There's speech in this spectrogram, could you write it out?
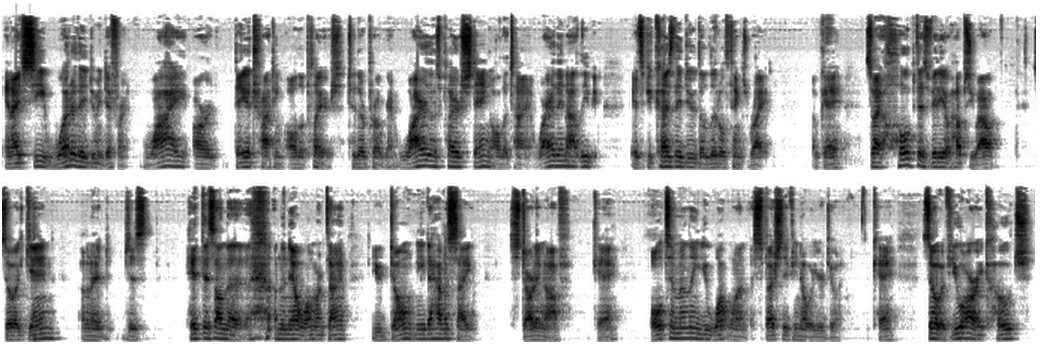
And I see what are they doing different? Why are they attracting all the players to their program? Why are those players staying all the time? Why are they not leaving? It's because they do the little things right. Okay? So I hope this video helps you out. So again, I'm going to just hit this on the on the nail one more time. You don't need to have a site starting off, okay? Ultimately, you want one, especially if you know what you're doing, okay? So if you are a coach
